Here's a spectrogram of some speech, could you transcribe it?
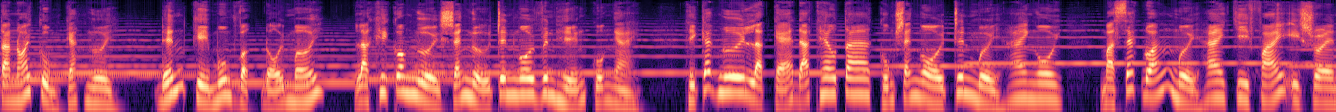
ta nói cùng các ngươi, đến kỳ muôn vật đổi mới là khi con người sẽ ngự trên ngôi vinh hiển của Ngài, thì các ngươi là kẻ đã theo ta cũng sẽ ngồi trên 12 ngôi mà xét đoán 12 chi phái Israel.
